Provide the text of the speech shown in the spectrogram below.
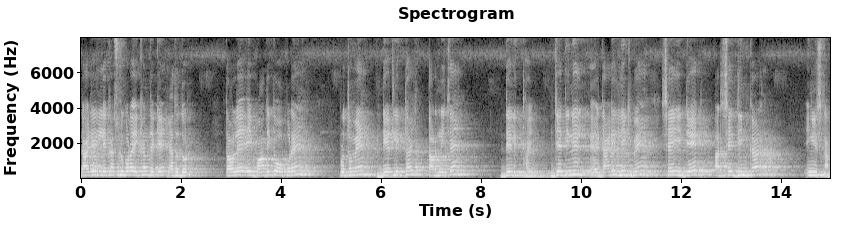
ডায়েরির লেখা শুরু করো এইখান থেকে, এত দূর, তাহলে এই বাঁ দিকে ওপরে প্রথমে ডেট লিখতে হয়, তার নিচে ডে লিখতে হয়। যে দিনে ডায়েরি লিখবে, সেই ডেট আর সেই দিনকার ইংলিশ নাম।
